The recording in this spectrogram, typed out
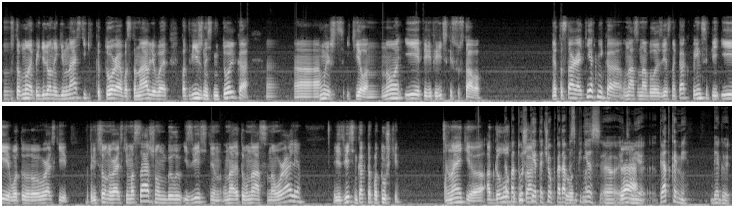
суставной определенной гимнастики, которая восстанавливает подвижность не только э, мышц и тела, но и периферических суставов. Это старая техника, у нас она была известна как, в принципе, и вот э, уральский, традиционный уральский массаж, он был известен, это у нас на Урале, известен как топотушки. Знаете, э, отголосок... Топотушки это что, когда по спине с э, да. этими пятками? Бегают?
